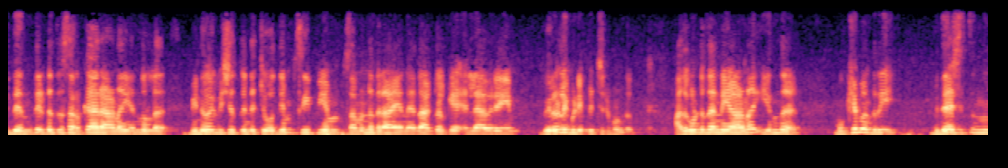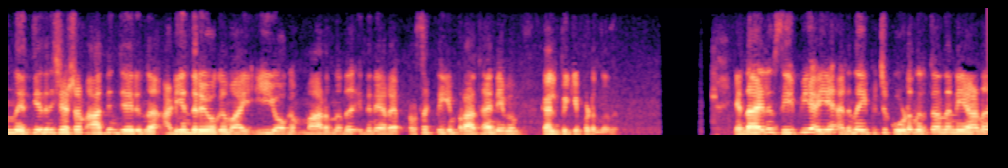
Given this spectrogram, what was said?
ഇത് എന്ത് ഇടത് സർക്കാരാണ് എന്നുള്ള ബിനോയ് വിശ്വത്തിന്റെ ചോദ്യം സി പി എം സമുന്നതരായ നേതാക്കൾക്ക് എല്ലാവരെയും വിരളി പിടിപ്പിച്ചിട്ടുമുണ്ട്. അതുകൊണ്ട് തന്നെയാണ് ഇന്ന് മുഖ്യമന്ത്രി വിദേശത്ത് നിന്ന് എത്തിയതിനു ശേഷം ആദ്യം ചേരുന്ന അടിയന്തര യോഗമായി ഈ യോഗം മാറുന്നത് ഇതിനേറെ പ്രസക്തിയും പ്രാധാന്യവും കൽപ്പിക്കപ്പെടുന്നത്. എന്തായാലും സി പി ഐയെ അനുനയിപ്പിച്ച് കൂടെ നിർത്താൻ തന്നെയാണ്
